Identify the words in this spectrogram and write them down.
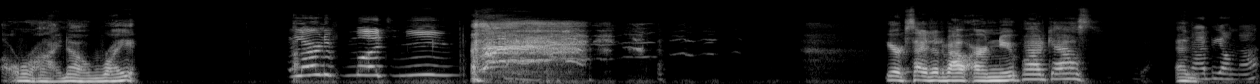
Oh, I know, right? I learned it from watching you. You're excited about our new podcast? Yeah. And Can I be on that?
